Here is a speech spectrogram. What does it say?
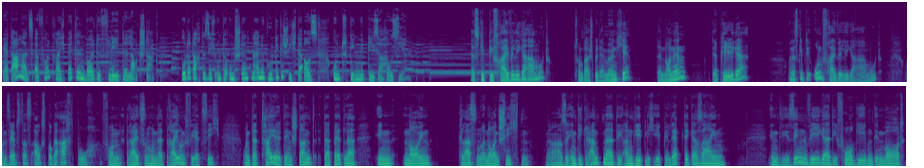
Wer damals erfolgreich betteln wollte, flehte lautstark oder dachte sich unter Umständen eine gute Geschichte aus und ging mit dieser hausieren. Es gibt die freiwillige Armut, zum Beispiel der Mönche, der Nonnen, der Pilger, und es gibt die unfreiwillige Armut, und selbst das Augsburger Achtbuch von 1343 unterteilt den Stand der Bettler in neun Klassen oder neun Schichten. Ja, also in die Grantner, die angeblich Epileptiker seien, in die Sinnweger, die vorgeben, den Mord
